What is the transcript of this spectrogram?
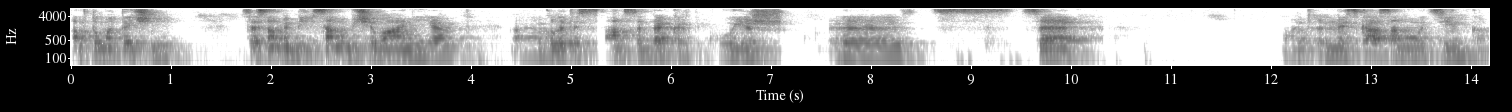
автоматичні. Це саме самобічування, е, коли ти сам себе критикуєш, е, це от, низька самооцінка,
